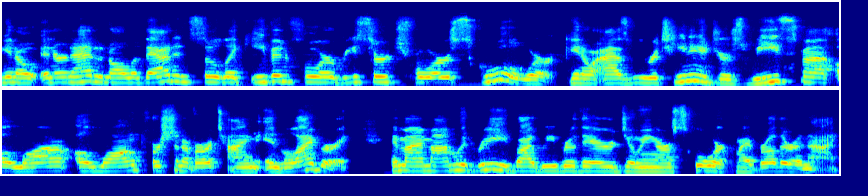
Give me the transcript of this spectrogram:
you know internet and all of that. And so like even for research for school work you know as we were teenagers we spent a long a long portion of our time in the library. And my mom would read while we were there doing our schoolwork my brother and i.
